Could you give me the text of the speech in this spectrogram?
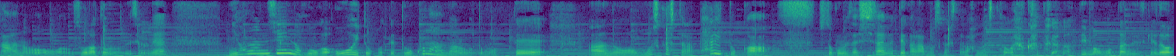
あのそうだと思うんですよね。日本人の方が多いとこってどこなんだろうと思ってあのもしかしたらパリとかちょっとごめんなさい調べてからもしかしたら話した方が良かったかなって今思ったんですけど、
